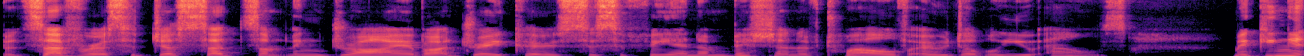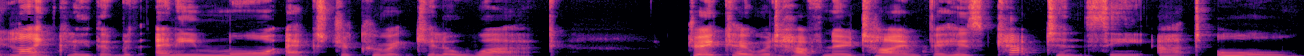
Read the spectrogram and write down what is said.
But Severus had just said something dry about Draco's Sisyphean ambition of twelve OWLs, making it likely that with any more extracurricular work, Draco would have no time for his captaincy at all.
